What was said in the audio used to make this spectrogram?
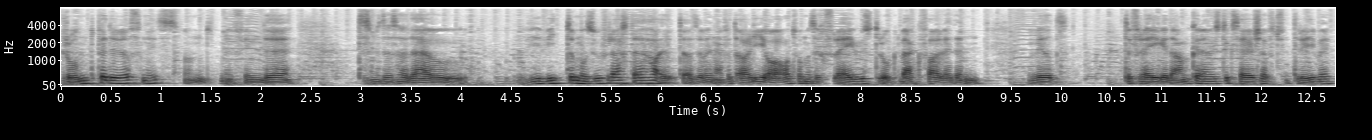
Grundbedürfnis und wir finden, dass man das halt auch wie weiter muss aufrechterhalten. Also wenn einfach alle Art, wo man sich frei ausdrückt, wegfallen, dann wird der freie Gedanke aus der Gesellschaft vertrieben.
